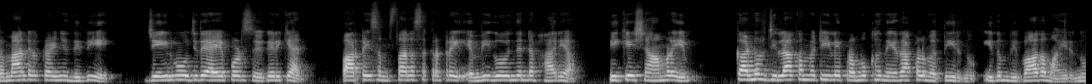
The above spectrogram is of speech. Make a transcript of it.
റിമാൻഡിൽ കഴിഞ്ഞ ദിവ്യയെ ജയിൽ മോചിതയായപ്പോൾ സ്വീകരിക്കാൻ പാർട്ടി സംസ്ഥാന സെക്രട്ടറി എം വി ഗോവിന്ദന്റെ ഭാര്യ പി കെ ശ്യാമളയും കണ്ണൂർ ജില്ലാ കമ്മിറ്റിയിലെ പ്രമുഖ നേതാക്കളും എത്തിയിരുന്നു. ഇതും വിവാദമായിരുന്നു.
